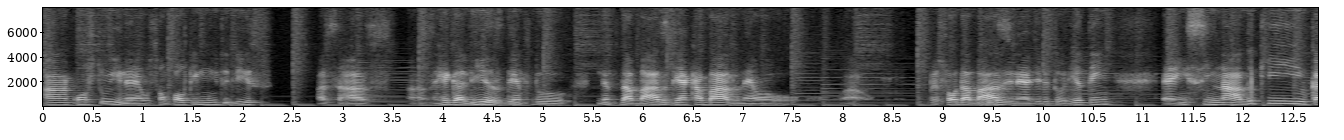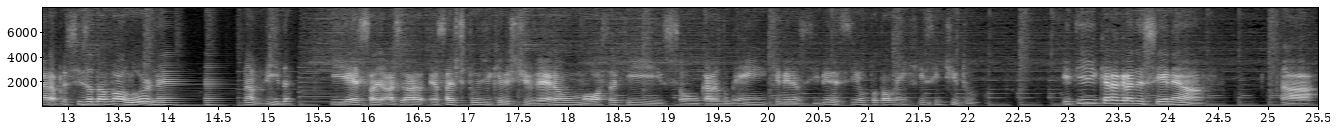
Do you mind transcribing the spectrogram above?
a construir, né? O São Paulo tem muito disso as, as, as, regalias dentro, do, dentro da base têm acabado, né? O, a, o pessoal da base, né, a diretoria tem é, ensinado que o cara precisa dar valor, né, na vida. E essa, essa atitude que eles tiveram mostra que são caras do bem, que mereciam, mereciam totalmente esse título. E te, quero agradecer, né, a, a,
